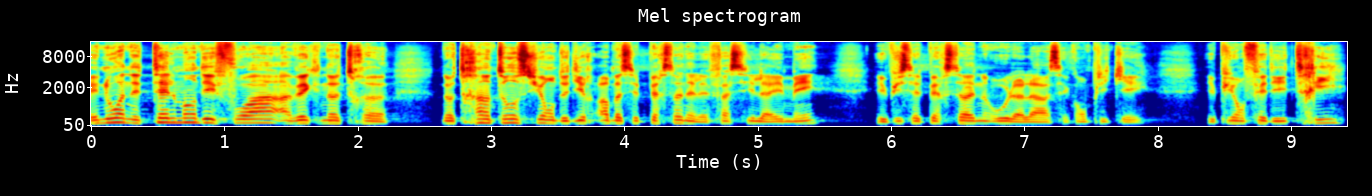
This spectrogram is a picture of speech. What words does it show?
Et nous, on est tellement des fois avec notre, notre intention de dire, ah ben cette personne, elle est facile à aimer, et puis cette personne, oh là là, c'est compliqué. Et puis on fait des tris,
